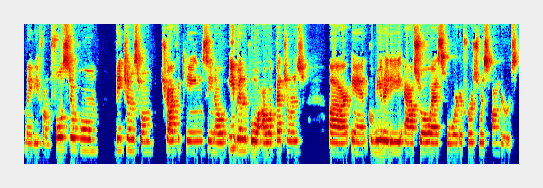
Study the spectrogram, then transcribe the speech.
maybe from foster home, victims from trafficking, you know, even for our veterans and community as well as for the first responders.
